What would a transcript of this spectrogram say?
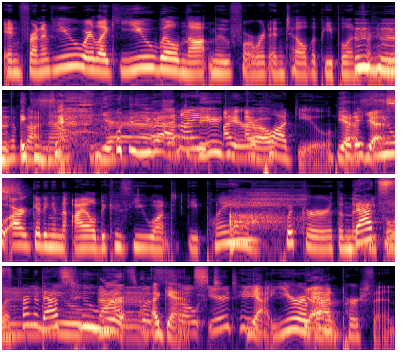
in front of you, where like you will not move forward until the people in front of you Mhm, have gotten out. Yeah. You have Then to be a I, I, hero. I applaud you. Yes. But if Yes. you are getting in the aisle because you want to deplane Oh, quicker than the that's- people in front of that's you, who we're That's what's against. so irritating. yeah, you're a Yeah. bad person.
